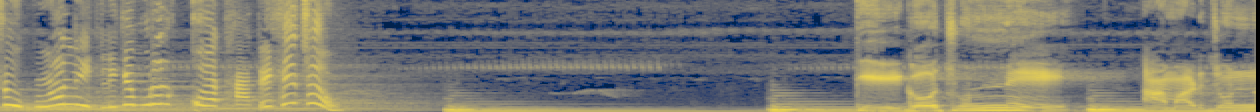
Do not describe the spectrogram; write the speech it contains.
শুকনো লিকলিকে বুড়োর কথা দেখেছ? কি গো চুন্নে? আমার জন্য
